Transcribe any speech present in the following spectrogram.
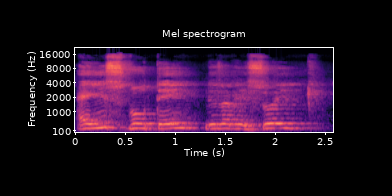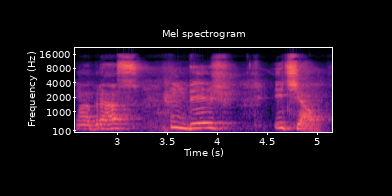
é isso, voltei. Deus abençoe. Um abraço, um beijo e tchau.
